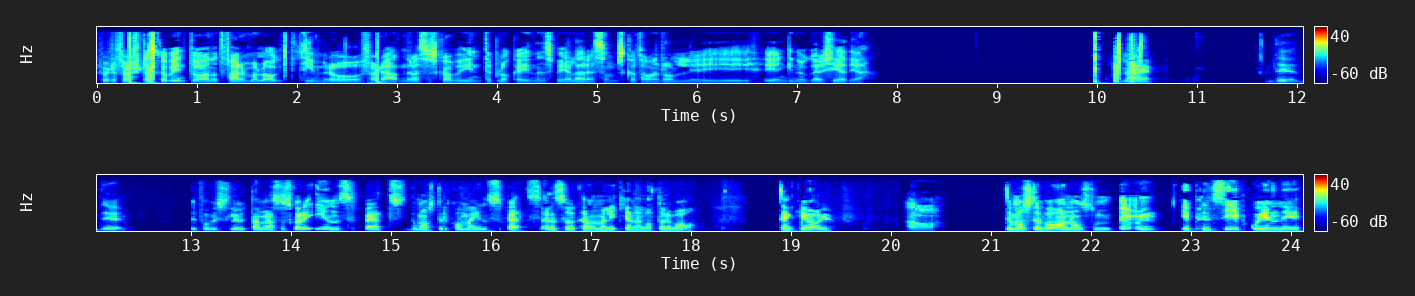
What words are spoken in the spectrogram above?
För det första ska vi inte vara något farmarlag till Timrå och för det andra så ska vi inte plocka in en spelare som ska ta en roll i, i en gnuggarkedja. Nej, det, det, det får vi sluta med. Alltså ska det in spets, då måste det komma in spets. Eller så kan man lika gärna låta det vara. Tänker jag. Ja, Det måste vara någon som i princip går in i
